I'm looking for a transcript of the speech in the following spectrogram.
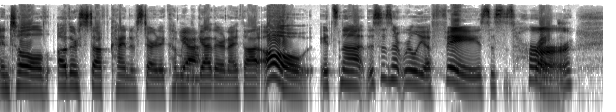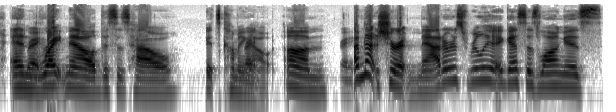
until other stuff kind of started coming yeah. together and I thought, "Oh, it's not this isn't really a phase. This is her." Right. And right. right. now this is how it's coming right. out. Um I'm not sure it matters really, I guess as long as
